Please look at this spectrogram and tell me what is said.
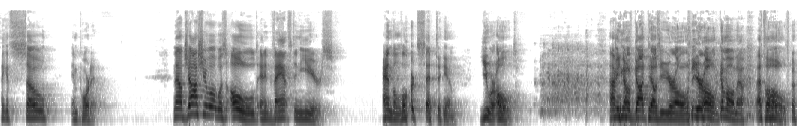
I think it's so important. Now Joshua was old and advanced in years. And the Lord said to him, You are old. I mean, you know if God tells you you're old? You're old. Come on now. That's old.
